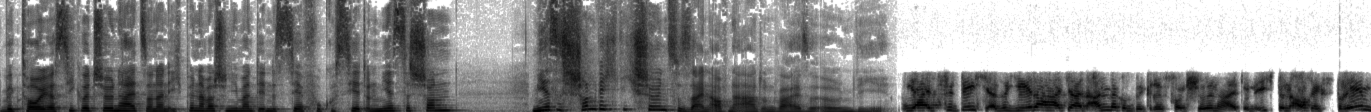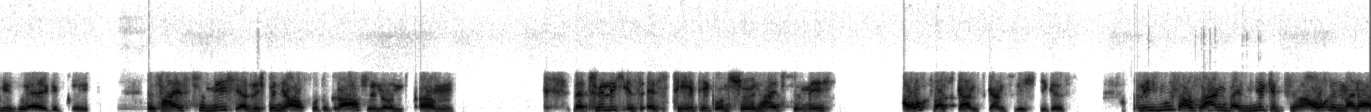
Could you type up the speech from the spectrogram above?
Victoria's Secret Schönheit, sondern ich bin aber schon jemand, den das sehr fokussiert und mir ist das schon, mir ist es schon wichtig, schön zu sein auf eine Art und Weise irgendwie. Ja, für dich, also jeder hat ja einen anderen Begriff von Schönheit und ich bin auch extrem visuell geprägt. Das heißt für mich, also ich bin ja auch Fotografin und ähm, natürlich ist Ästhetik und Schönheit für mich auch was ganz, ganz Wichtiges. Und ich muss auch sagen, bei mir gibt es auch in meiner,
